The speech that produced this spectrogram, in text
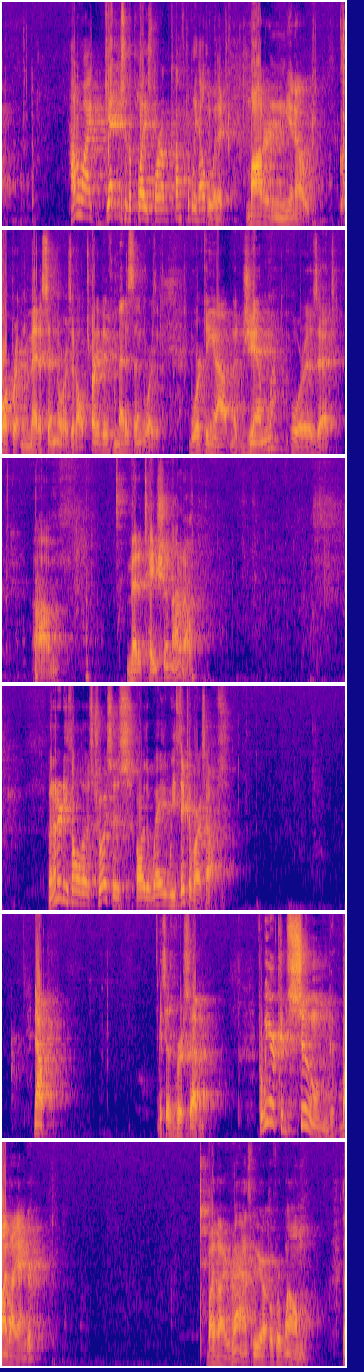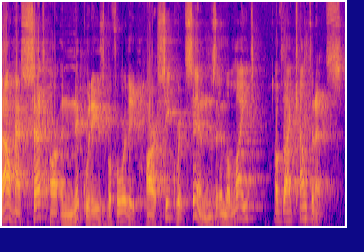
How do I get to the place where I'm comfortably healthy? Whether it's modern, you know, corporate medicine, or is it alternative medicine, or is it working out in a gym, or is it um, meditation, I don't know. But underneath all those choices are the way we think of ourselves. Now, it says in verse 7 For we are consumed by thy anger, by thy wrath we are overwhelmed. Thou hast set our iniquities before thee, our secret sins in the light of thy countenance.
